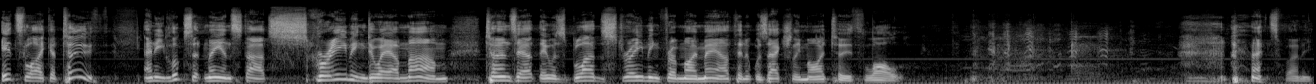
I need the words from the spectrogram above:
it's like a tooth. And he looks at me and starts screaming to our mum. Turns out there was blood streaming from my mouth, and it was actually my tooth. Lol. That's funny.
